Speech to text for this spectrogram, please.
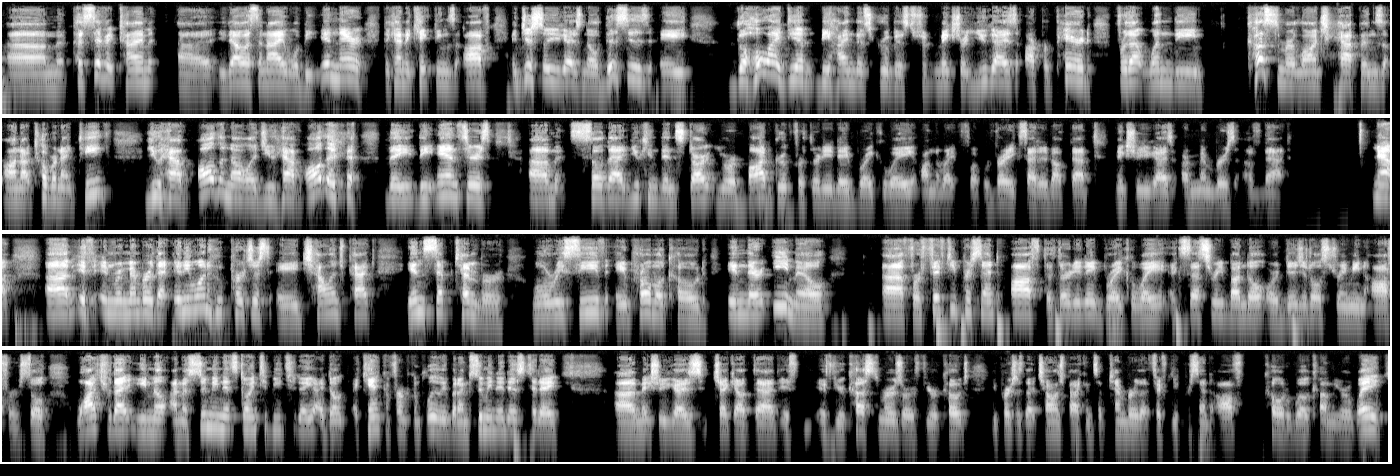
um, Pacific time. Uh, Idalis and I will be in there to kind of kick things off. And just so you guys know, this is a the whole idea behind this group is to make sure you guys are prepared for that when the customer launch happens on October 19th. You have all the knowledge, you have all the the, the answers um, so that you can then start your bod group for 30 day breakaway on the right foot. We're very excited about that. Make sure you guys are members of that. Now, um, if and remember that anyone who purchased a challenge pack in September will receive a promo code in their email uh, for 50% off the 30 day breakaway accessory bundle or digital streaming offer. So watch for that email. I'm assuming it's going to be today. I don't, I can't confirm completely, but I'm assuming it is today. Uh, make sure you guys check out that if if your customers or if you're a coach, you purchase that challenge pack in September, that 50% off code will come your way.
